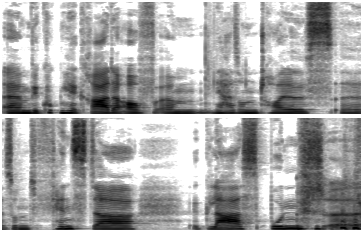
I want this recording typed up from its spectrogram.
Ähm, wir gucken hier gerade auf ähm, ja so ein tolles, äh, so ein Fenster. Glas, bunt, äh,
